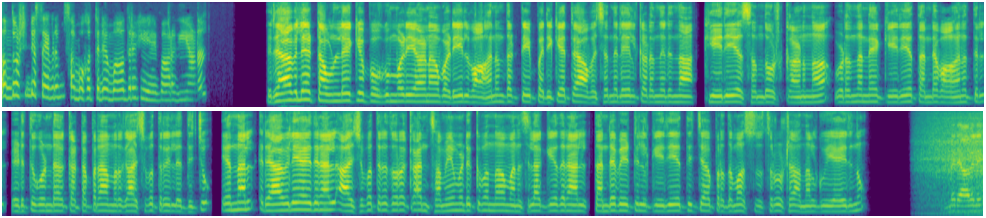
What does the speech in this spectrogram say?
സന്തോഷിന്റെ സേവനം സമൂഹത്തിന് മാതൃകയായി മാറുകയാണ്. രാവിലെ ടൗണിലേക്ക് പോകും വഴിയാണ് വഴിയിൽ വാഹനം തട്ടി പരിക്കേറ്റ അവശനിലയിൽ കടന്നിരുന്ന കീരിയെ സന്തോഷ് കാണുന്ന ഉടൻ തന്നെ കീരിയെ തന്റെ വാഹനത്തിൽ എടുത്തുകൊണ്ട് കട്ടപ്പന മൃഗാശുപത്രിയിൽ എത്തിച്ചു. എന്നാൽ രാവിലെ ആയതിനാൽ ആശുപത്രി തുറക്കാൻ സമയമെടുക്കുമെന്ന് മനസ്സിലാക്കിയതിനാൽ തന്റെ വീട്ടിൽ കീരി എത്തിച്ച പ്രഥമ ശുശ്രൂഷ നൽകുകയായിരുന്നു. ഇന്ന് രാവിലെ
